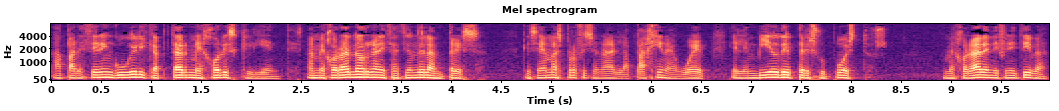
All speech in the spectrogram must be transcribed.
a aparecer en Google y captar mejores clientes, a mejorar la organización de la empresa, que sea más profesional, la página web, el envío de presupuestos, mejorar en definitiva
